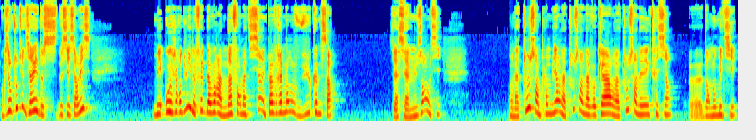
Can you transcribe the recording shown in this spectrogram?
Donc ils ont toute une série de, de ces services, mais aujourd'hui, le fait d'avoir un informaticien n'est pas vraiment vu comme ça. C'est assez amusant aussi. On a tous un plombier, on a tous un avocat, on a tous un électricien euh, dans nos métiers.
